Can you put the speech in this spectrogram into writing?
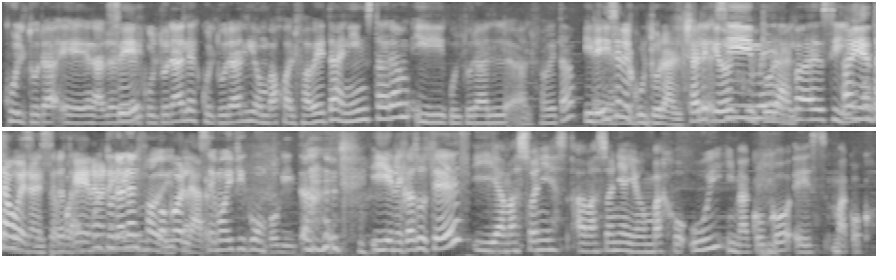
Cultura, eh, hablo Sí. cultural es cultural guion bajo alfabeta en Instagram y cultural alfabeta. Y le dicen Eh, el cultural, ya le quedó sí, el me- cultural. va- sí, está un bien, está bueno sí, eso, porque está. cultural alfabeta. Se modificó un poquito. Y en el caso de ustedes, Y Amazonia es Amazonia-Uy y Macoco es Macoco.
